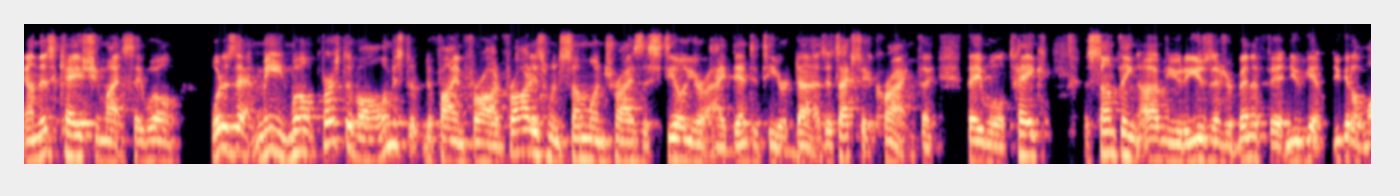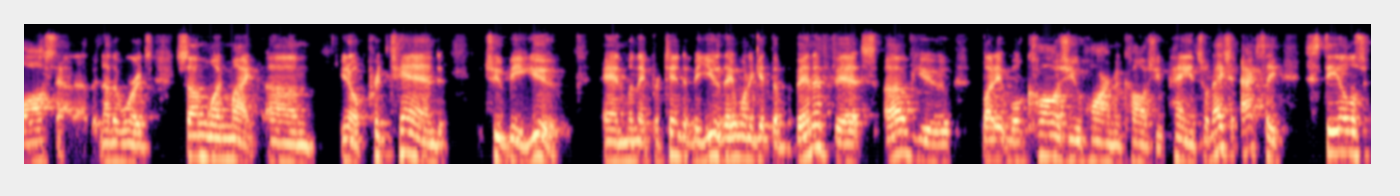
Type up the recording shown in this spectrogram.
Now, in this case, you might say, well, what does that mean? Well, first of all, let me st- define fraud. Fraud is when someone tries to steal your identity or does. It's actually a crime. They, they will take something of you to use it as your benefit, and you get you get a loss out of it. In other words, someone might um, you know pretend to be you. And when they pretend to be you, they want to get the benefits of you, but it will cause you harm and cause you pain. So it actually steals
